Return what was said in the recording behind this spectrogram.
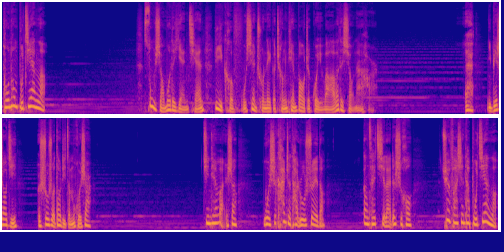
彤彤不见了。”宋小沫的眼前立刻浮现出那个成天抱着鬼娃娃的小男孩。哎，你别着急，说说到底怎么回事儿？今天晚上我是看着他入睡的，刚才起来的时候。却发现他不见了。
